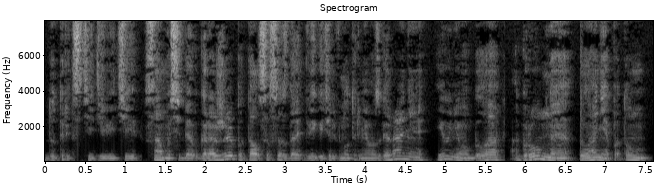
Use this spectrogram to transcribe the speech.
до 39 сам у себя в гараже пытался создать двигатель внутреннего сгорания, и у него было огромное желание потом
